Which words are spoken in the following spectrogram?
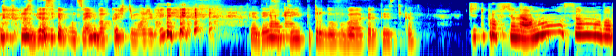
Разбира се, освен в къщи, може би. къде си ти по трудова характеристика? Чисто професионално съм в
